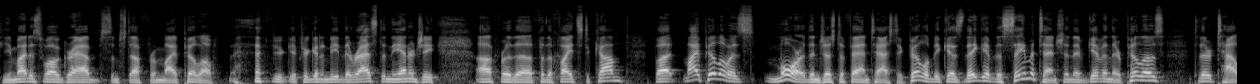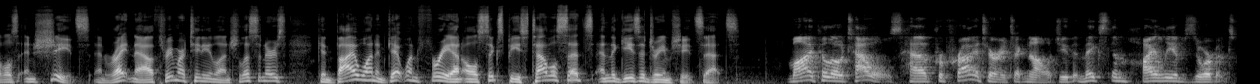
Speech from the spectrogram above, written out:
you might as well grab some stuff from my pillow if you're, if you're going to need the rest and the energy uh, for the for the fights to come. But my pillow is more than just a fantastic pillow because they give the same attention they've given their pillows to their towels and sheets. And right now, three Martini Lunch listeners can buy one and get one free on all six-piece towel sets and the Giza Dream Sheet sets. My Pillow towels have proprietary technology that makes them highly absorbent.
